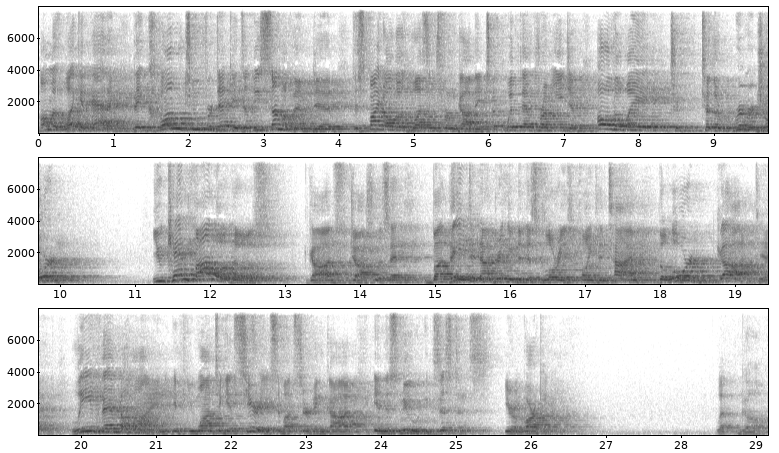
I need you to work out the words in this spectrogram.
almost like an addict, they clung to for decades. At least some of them did, despite all those blessings from God. They took with them from Egypt all the way to, to the River Jordan. You can follow those gods, Joshua said, but they did not bring you to this glorious point in time. The Lord God did. Leave them behind if you want to get serious about serving God in this new existence you're embarking on. Let go.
